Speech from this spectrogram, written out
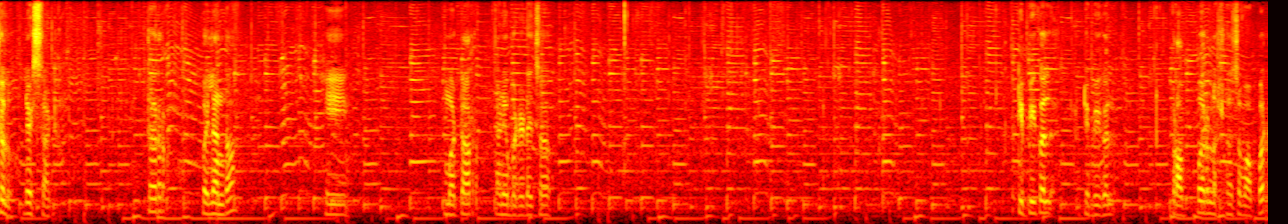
चलो लेट स्टार्ट तर पहिल्यांदा ही मटार आणि बटाट्याचं टिपिकल टिपिकल प्रॉपर लसणाचा वापर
